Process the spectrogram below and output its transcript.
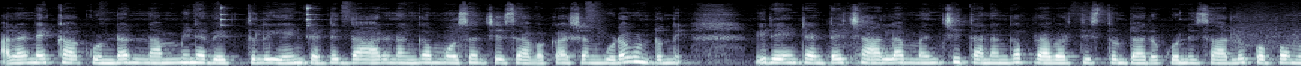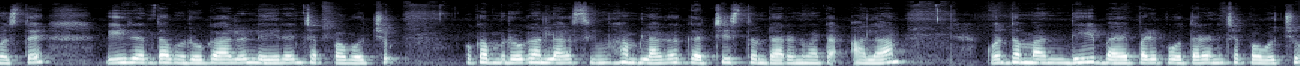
అలానే కాకుండా నమ్మిన వ్యక్తులు ఏంటంటే దారుణంగా మోసం చేసే అవకాశం కూడా ఉంటుంది. వీరేంటంటే చాలా మంచితనంగా ప్రవర్తిస్తుంటారు. కొన్నిసార్లు కోపం వస్తే వీరంతా మృగాలు లేరని చెప్పవచ్చు. ఒక మృగంలాగా సింహంలాగా గర్జిస్తుంటారనమాట అలా కొంతమంది భయపడిపోతారని చెప్పవచ్చు.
